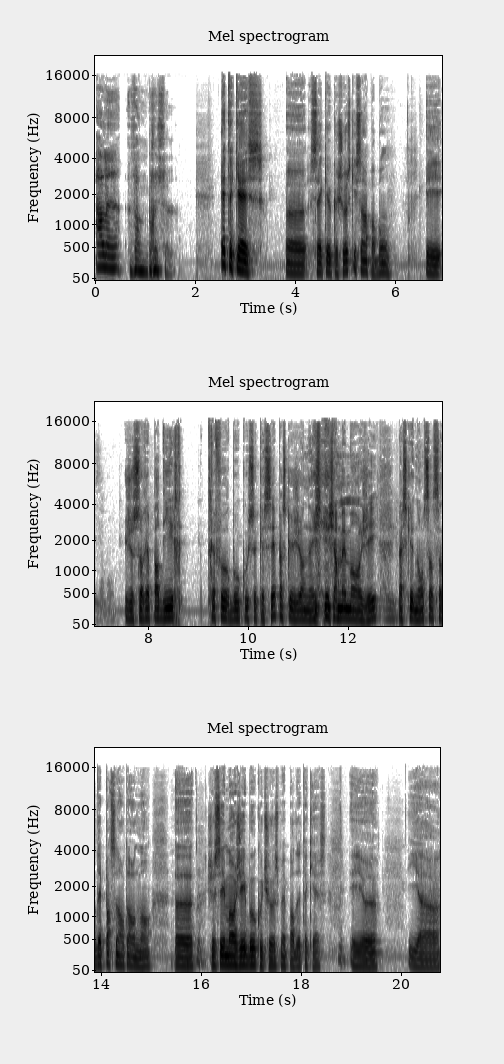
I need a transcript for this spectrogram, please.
Alain van Brussel. Ettecaise, euh, c'est quelque chose qui sent pas bon. Et je saurais pas dire très fort beaucoup ce que c'est parce que j'en ai jamais mangé. Parce que non, ça, ça dépasse l'entendement. Euh, je sais manger beaucoup de choses, mais pas de caisse. Et euh, il y a,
